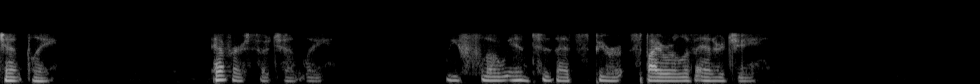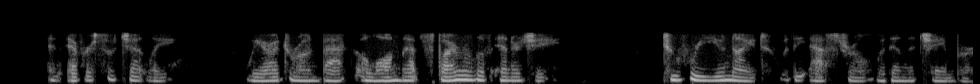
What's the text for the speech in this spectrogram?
Gently, ever so gently we flow into that spiral of energy. And ever so gently, we are drawn back along that spiral of energy to reunite with the astral within the chamber.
